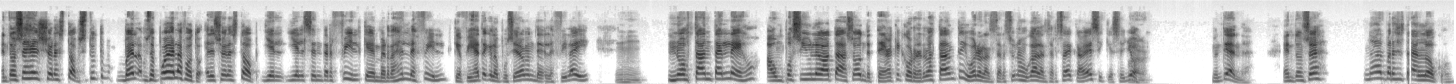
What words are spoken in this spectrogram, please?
Entonces el shortstop, si tú, ves sea, puedes ver la foto, el shortstop y el, y el center field, que en verdad es el left field, que fíjate que lo pusieron del left field ahí, Ujú, no están tan lejos a un posible batazo donde tenga que correr bastante y bueno, lanzarse una jugada, lanzarse de cabeza y qué sé yo. ¿me entiendes? Entonces, no me parece tan loco,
